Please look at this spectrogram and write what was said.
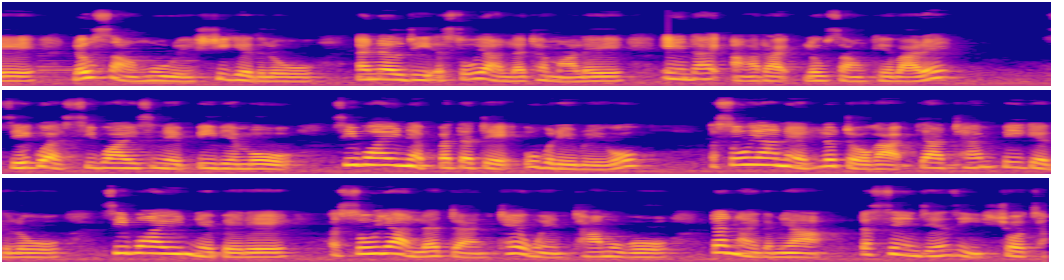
လည်းလှုပ်ဆောင်မှုတွေရှိခဲ့သလို NLD အစိုးရလက်ထက်မှာလည်းအင်တိုက်အားတိုက်လှုပ်ဆောင်ခဲ့ပါတယ်။ဈေးကွက်စီးပွားရေးစနစ်ပြည်ပြင်ဖို့စီးပွားရေးနဲ့ပတ်သက်တဲ့ဥပဒေတွေကိုအစိုးရနဲ့လွှတ်တော်ကပြဋ္ဌာန်းပေးခဲ့သလိုစီးပွားရေးနယ်ပယ်တဲ့အစိုးရလက်တံထည့်ဝင်ထားမှုကိုတတ်နိုင်သမျှတဆင့်ချင်းစီလျှော့ချ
